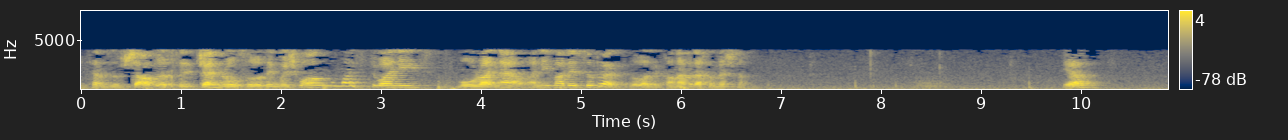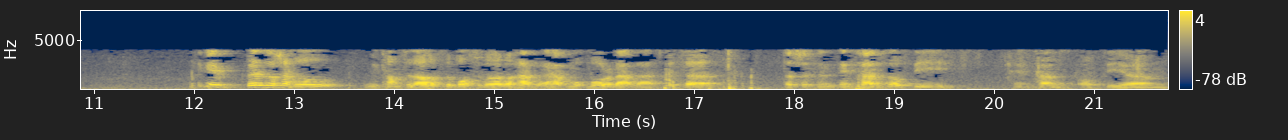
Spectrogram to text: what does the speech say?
in terms of Shabbos, the general sort of thing. Which one do I need more right now? I need my list of bread, otherwise I can't have a lechem mishnah. Yeah. Again, Bez Hashem will we come to the other the bottom. We'll, we'll have have more, more, about that, but uh, that's just in, in, terms of the in terms of the um,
